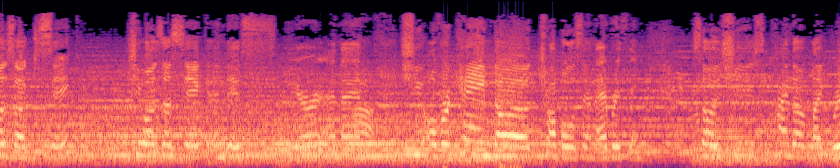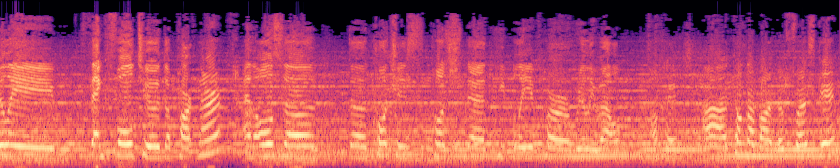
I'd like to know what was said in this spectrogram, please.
was uh, sick. She was uh, sick in this year, and then she overcame the troubles and everything. So she's kind of like really thankful to the partner and also the coaches coach that he believed her really well. Okay. Uh, talk about the first game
